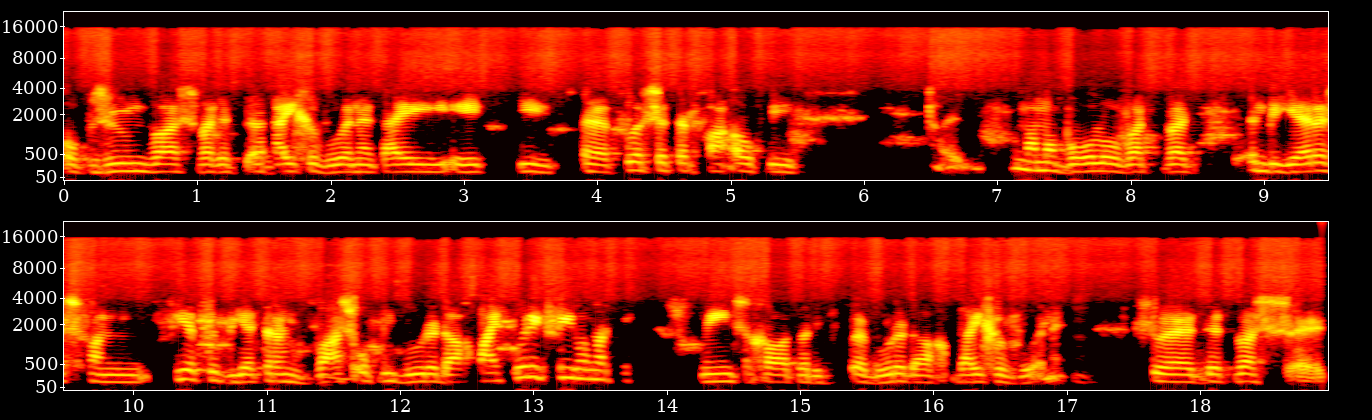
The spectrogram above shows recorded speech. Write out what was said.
op Zoom was wat dit uh, bygewoon het hy het die uh, voorsitter van of die Mama Bolo wat wat in beheer is van veeverbetering was op die boeredag. Maar oor die 400 mense gehad wat die eh, boeredag bygewoon het. So dit was uh,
